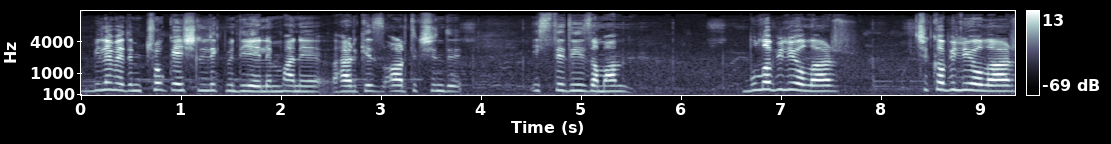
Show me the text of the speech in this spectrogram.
bilemedim çok eşlilik mi diyelim. Hani herkes artık şimdi istediği zaman bulabiliyorlar, çıkabiliyorlar.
